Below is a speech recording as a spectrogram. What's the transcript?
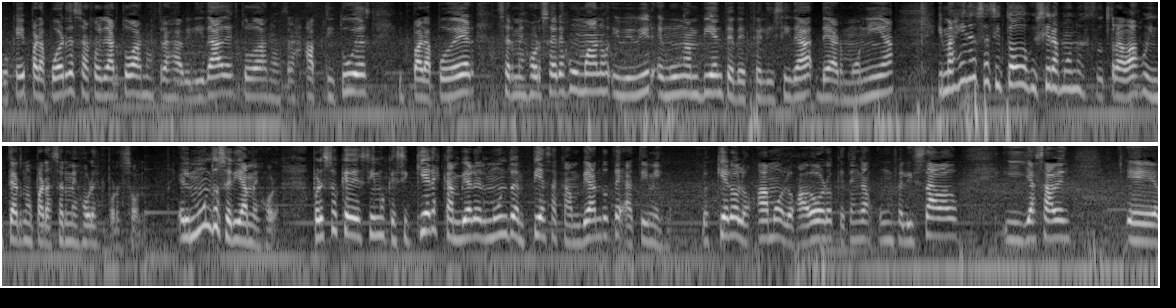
¿ok? Para poder desarrollar todas nuestras habilidades, todas nuestras aptitudes y para poder ser mejor seres humanos y vivir en un ambiente de felicidad, de armonía. Imagínense si todos hiciéramos nuestro trabajo interno para ser mejores personas. El mundo sería mejor. Por eso es que decimos que si quieres cambiar el mundo, empieza cambiándote a ti mismo. Los quiero, los amo, los adoro, que tengan un feliz sábado y ya saben, eh,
